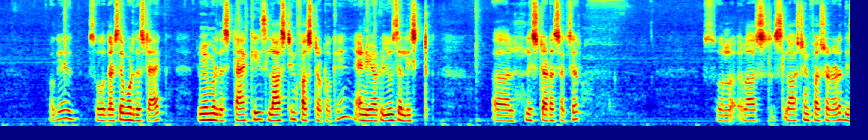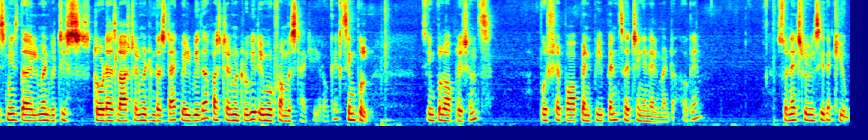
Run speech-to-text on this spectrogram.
Okay? So that's about the stack. Remember the stack is last in first out okay? And you have to use the list uh, list data structure. So last last in first order this means the element which is stored as last element in the stack will be the first element to be removed from the stack here okay? Simple. Simple operations. Push a pop and peep and searching an element okay? So next we will see the queue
